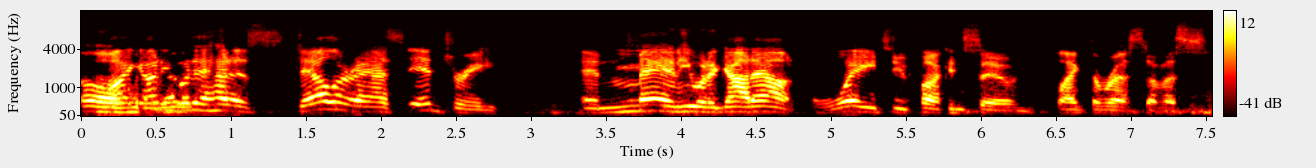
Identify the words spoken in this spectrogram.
oh, my man, God, he would have had a stellar ass entry, and man, he would have got out way too fucking soon, like the rest of us.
